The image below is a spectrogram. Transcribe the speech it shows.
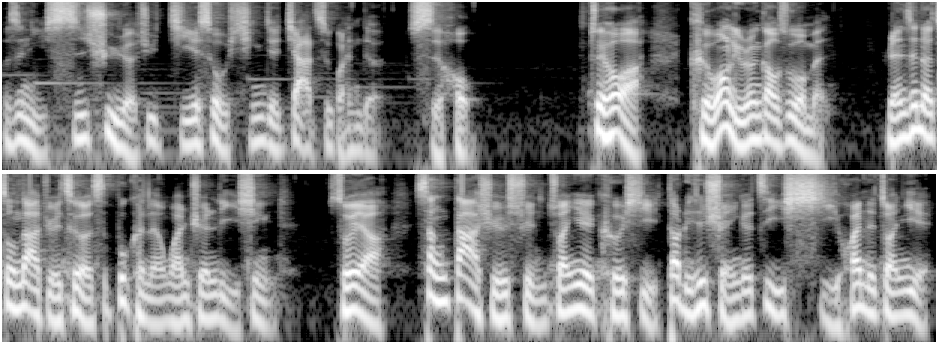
而是你失去了去接受新的价值观的时候。最后啊，渴望理论告诉我们，人生的重大决策是不可能完全理性的。所以啊，上大学选专业科系，到底是选一个自己喜欢的专业？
